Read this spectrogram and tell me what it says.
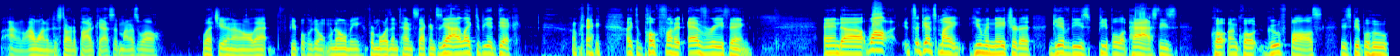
I don't know. I wanted to start a podcast. It might as well let you in on all that. For people who don't know me for more than ten seconds, yeah, I like to be a dick. Okay, I like to poke fun at everything. And uh, while it's against my human nature to give these people a pass, these quote unquote goofballs, these people who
